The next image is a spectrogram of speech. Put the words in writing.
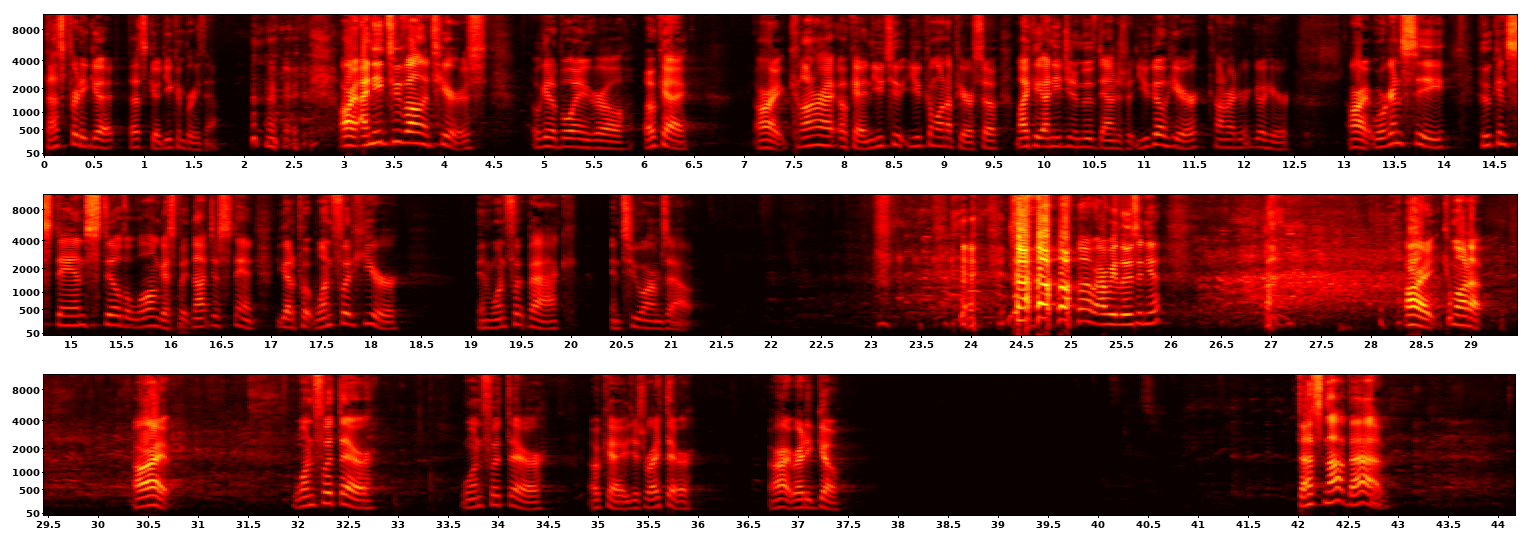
That's pretty good. That's good. You can breathe now. All right, I need two volunteers. We'll get a boy and a girl. Okay. All right, Conrad. Okay, and you two, you come on up here. So, Mikey, I need you to move down just a bit. You go here. Conrad, go here. All right, we're going to see who can stand still the longest, but not just stand. You got to put one foot here and one foot back and two arms out. no, are we losing you? All right, come on up. All right. One foot there. One foot there. Okay, just right there. All right, ready, go. That's not bad.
